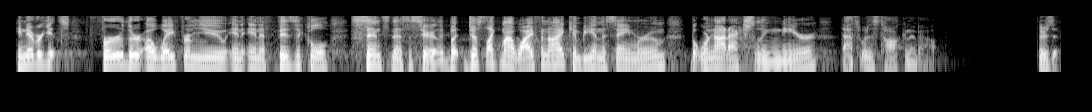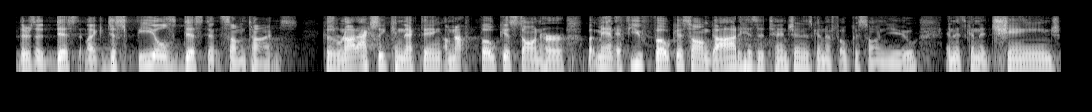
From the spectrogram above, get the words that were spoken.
he never gets further away from you in, in a physical sense necessarily. But just like my wife and I can be in the same room, but we're not actually near, that's what it's talking about. There's, there's a distance, like it just feels distant sometimes because we're not actually connecting. I'm not focused on her. But man, if you focus on God, his attention is going to focus on you and it's going to change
